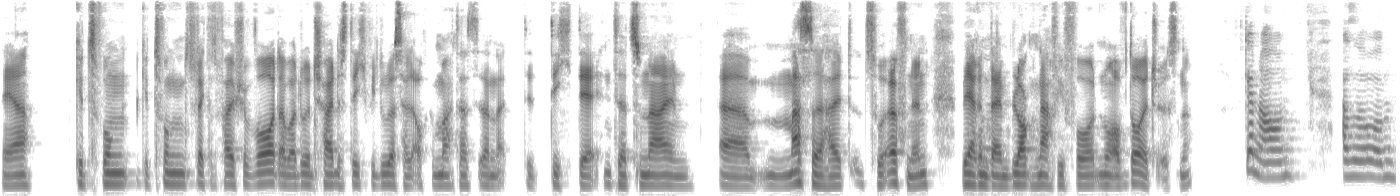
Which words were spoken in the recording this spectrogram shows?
naja, gezwungen, gezwungen ist vielleicht das falsche Wort, aber du entscheidest dich, wie du das halt auch gemacht hast, dann dich der internationalen äh, Masse halt zu öffnen, während mhm. dein Blog nach wie vor nur auf Deutsch ist, ne? Genau. Also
